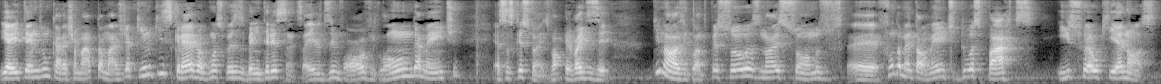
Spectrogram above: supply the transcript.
e aí temos um cara chamado Tomás de Aquino que escreve algumas coisas bem interessantes. Aí ele desenvolve longamente essas questões. Ele vai dizer: que nós, enquanto pessoas, nós somos é, fundamentalmente duas partes. Isso é o que é nós.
